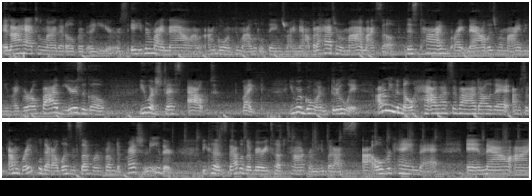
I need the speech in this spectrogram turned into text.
And I had to learn that over the years. Even right now, I'm going through my little things right now, but I had to remind myself this time right now is reminding me like, girl, five years ago, you were stressed out. Like, you were going through it. I don't even know how I survived all of that. I'm, so, I'm grateful that I wasn't suffering from depression either because that was a very tough time for me, but I, I overcame that and now I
